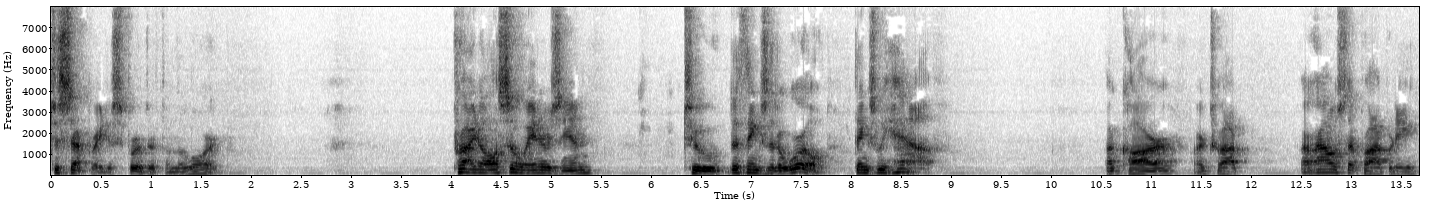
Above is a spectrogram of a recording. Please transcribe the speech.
to separate us further from the Lord. Pride also enters in to the things of the world things we have our car, our truck, our house, our property,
